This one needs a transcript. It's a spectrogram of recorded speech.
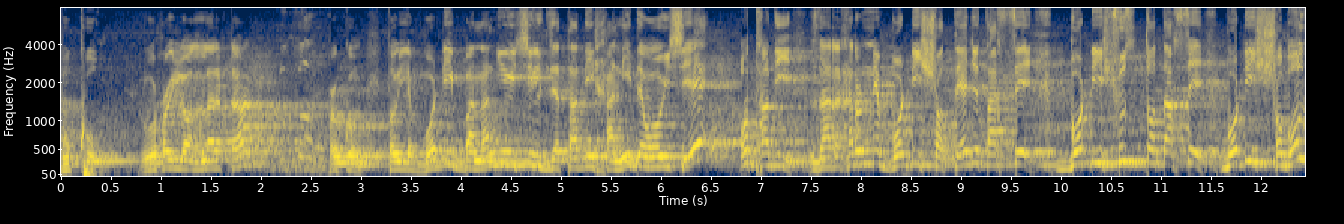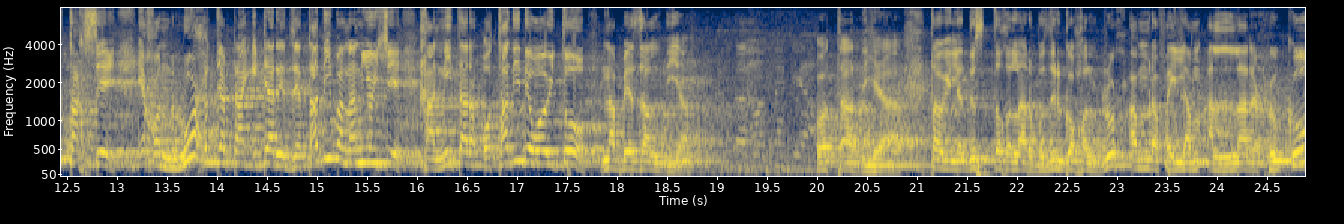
হুকুম। রুহ হইল আল্লাহর একটা হুকুম। তইলে বডি বানানি হয়েছিল যেটা দি খানি দেওয়া হয়েছে অথাদি, যার কারণে বডি সতেজ থাকছে, বডি সুস্থ থাকছে, বডি সবল থাকছে। এখন রুহ যেটা ইটারে জেতাদি বানানি হয়েছে খানি তার অথাদি দেওয়া হইতো না বেজাল দিয়া। কথা দিয়া। তাইলে দুস্থ হলার বুজুর্গ হল রুহ, আমরা পাইলাম আল্লাহর হুকুম।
